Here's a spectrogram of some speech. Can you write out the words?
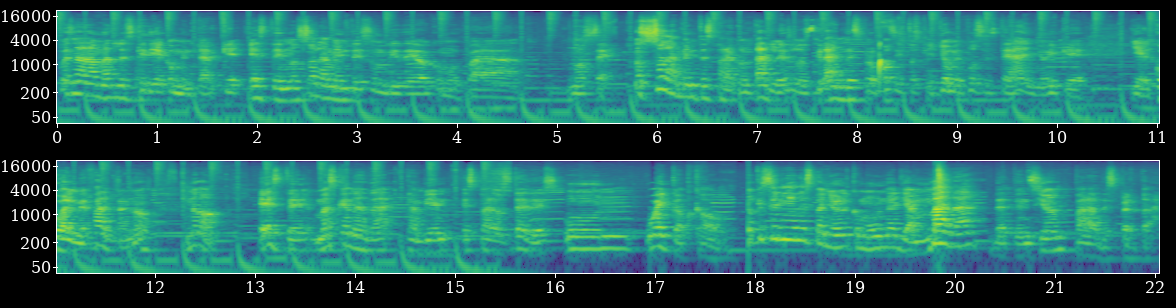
pues nada más les quería comentar que este no solamente es un video como para no sé. No solamente es para contarles los grandes propósitos que yo me puse este año y que y el cual me falta, ¿no? No, este, más que nada, también es para ustedes un wake-up call. Lo que sería en español como una llamada de atención para despertar.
